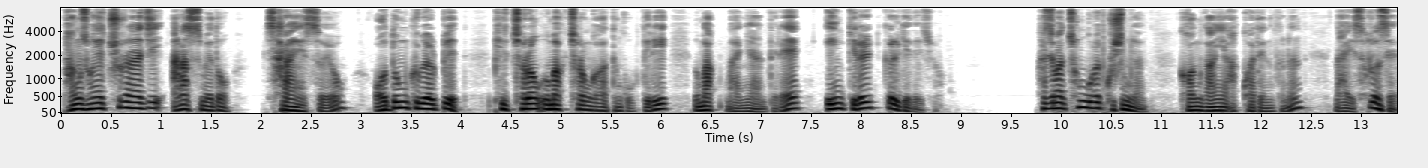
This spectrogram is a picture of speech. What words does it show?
방송에 출연하지 않았음에도 사랑했어요. 어둠 그 별빛, 비처럼 음악처럼과 같은 곡들이 음악 마니아들의 인기를 끌게 되죠. 하지만 1990년 건강이 악화된 그는 나이 33,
